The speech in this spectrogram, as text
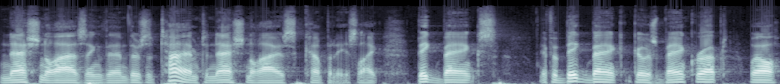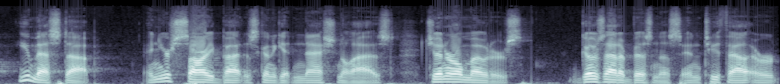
nationalizing them. There's a time to nationalize companies like big banks. If a big bank goes bankrupt, well, you messed up, and your sorry butt is going to get nationalized. General Motors goes out of business in 2000 or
